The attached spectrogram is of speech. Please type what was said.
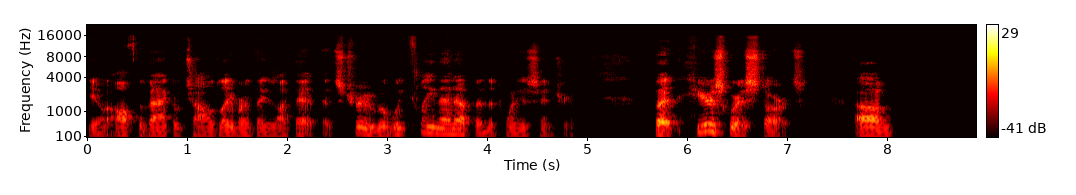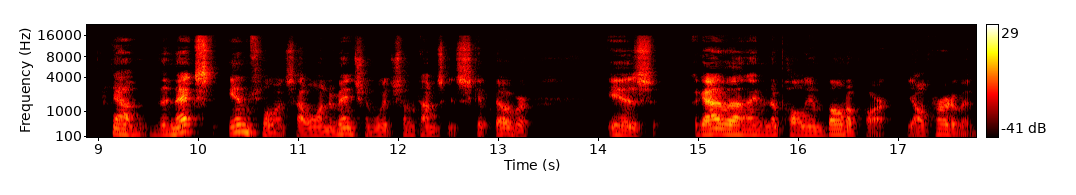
you know, off the back of child labor and things like that. That's true, but we clean that up in the 20th century. But here's where it starts. Um, now, the next influence I wanted to mention, which sometimes gets skipped over, is a guy by the name of Napoleon Bonaparte. Y'all have heard of him.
